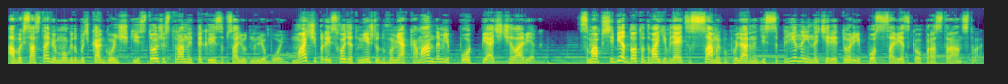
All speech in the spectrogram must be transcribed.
а в их составе могут быть как гонщики из той же страны, так и из абсолютно любой. Матчи происходят между двумя командами по 5 человек. Сама по себе Dota 2 является самой популярной дисциплиной на территории постсоветского пространства.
